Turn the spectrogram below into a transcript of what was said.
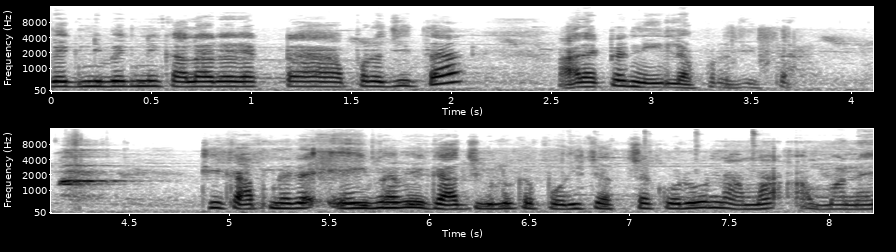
বেগনি বেগনি কালারের একটা অপরাজিতা আর একটা নীল অপরাজিতা। ঠিক আপনারা এইভাবেই গাছগুলোকে পরিচর্যা করুন, আমা মানে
